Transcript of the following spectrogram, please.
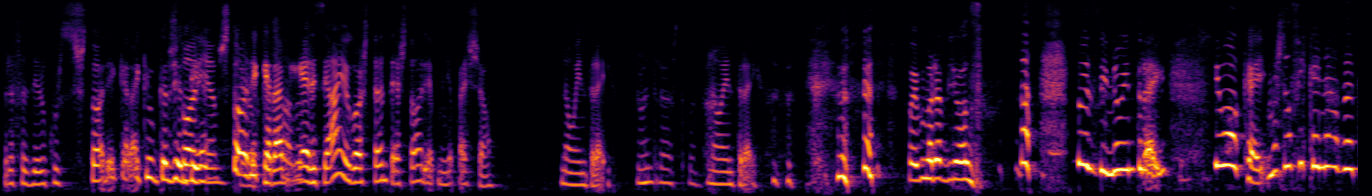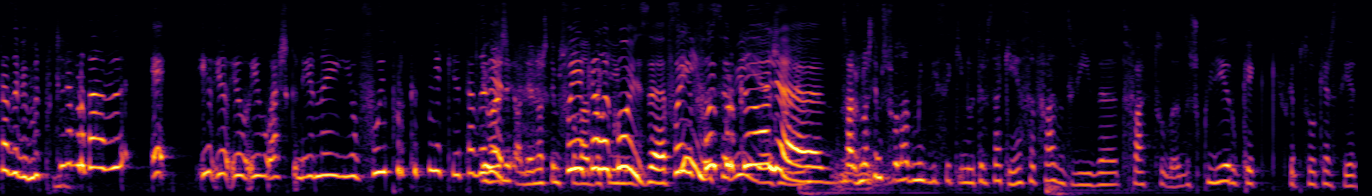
para fazer o curso de História, que era aquilo que a gente História, ia- História, que era, que era assim, ah, eu gosto tanto, é História, é a minha paixão. Não entrei. Não entraste bem. Não entrei. Foi maravilhoso. Eu assim, não entrei. Eu, ok, mas não fiquei nada, estás a ver? Mas porque na verdade é. Eu, eu, eu, acho que eu, nem, eu fui porque tinha que. Estás a ver? acho- olha, nós temos foi aquela coisa. Foi, Sim, foi porque, sabias, não olha. é? Sabes, nós temos falado muito disso aqui no Terço Aqui, essa fase de vida, de facto, de escolher o que é que a pessoa quer ser.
